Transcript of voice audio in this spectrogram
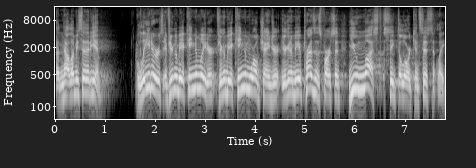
Uh, now, let me say that again leaders, if you're going to be a kingdom leader, if you're going to be a kingdom world changer, you're going to be a presence person, you must seek the Lord consistently.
